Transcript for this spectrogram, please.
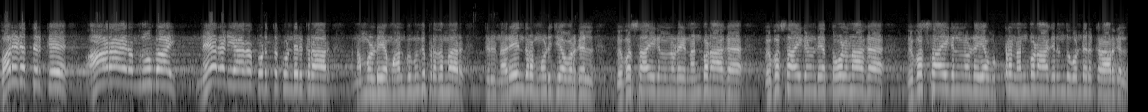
வருடத்திற்கு ஆறாயிரம் ரூபாய் நேரடியாக கொடுத்து கொண்டிருக்கிறார் நம்மளுடைய மாண்புமிகு பிரதமர் திரு நரேந்திர மோடிஜி அவர்கள் விவசாயிகளுடைய நண்பனாக விவசாயிகளுடைய தோழனாக விவசாயிகளுடைய உற்ற நண்பனாக இருந்து கொண்டிருக்கிறார்கள்.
